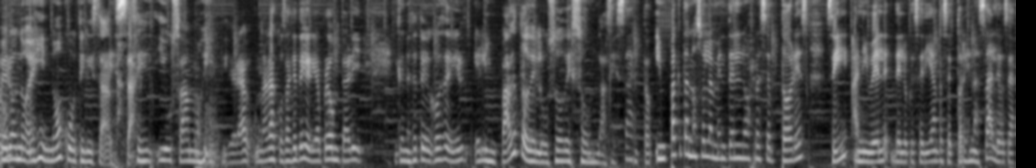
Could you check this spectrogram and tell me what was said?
pero no es inocuo utilizarla. Exacto. y usamos, y, era una de las cosas que te quería preguntar y, y con esto te dejo seguir el impacto del uso de sondas. Exacto. Impacta no solamente en los receptores, ¿sí? A nivel de lo que serían receptores nasales, o sea,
